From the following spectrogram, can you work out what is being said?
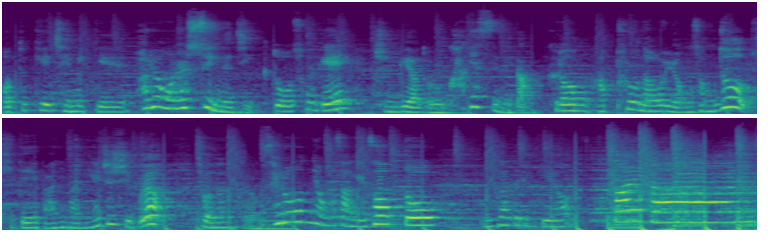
어떻게 재밌게 활용을 할 수 있는지 또 소개 준비하도록 하겠습니다. 그럼 앞으로 나올 영상도 기대 많이 많이 해주시고요. 저는 그럼 새로운 영상에서 또 인사드릴게요. 바이바이!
